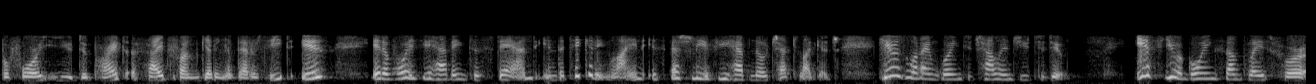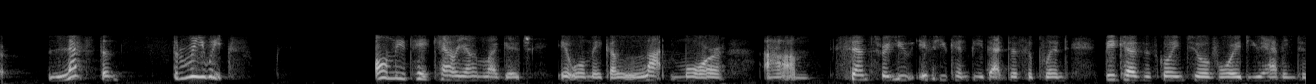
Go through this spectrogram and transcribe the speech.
before you depart, aside from getting a better seat, is it avoids you having to stand in the ticketing line, especially if you have no checked luggage. Here's what I'm going to challenge you to do. If you're going someplace for less than three weeks, only take carry on luggage. It will make a lot more um, sense for you if you can be that disciplined because it's going to avoid you having to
